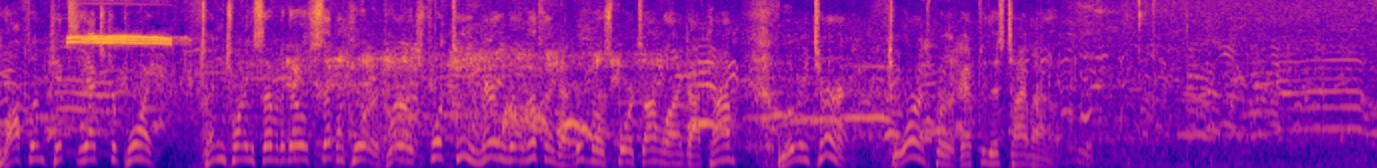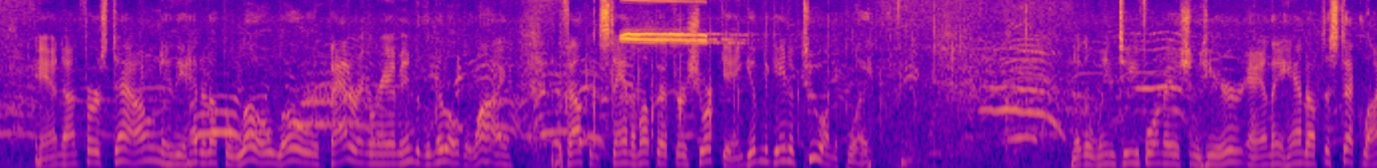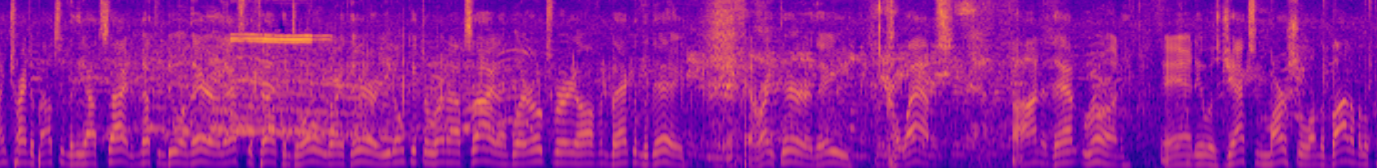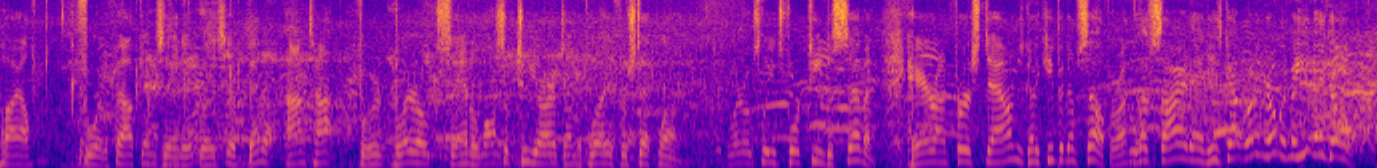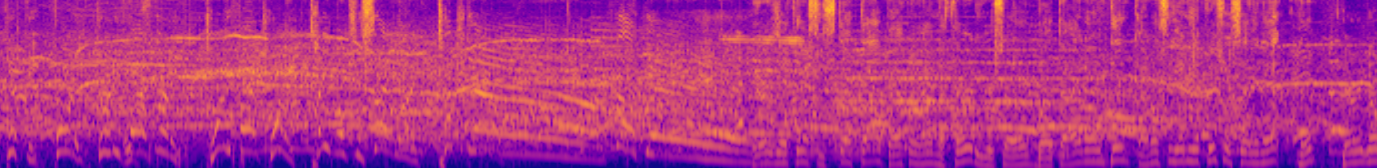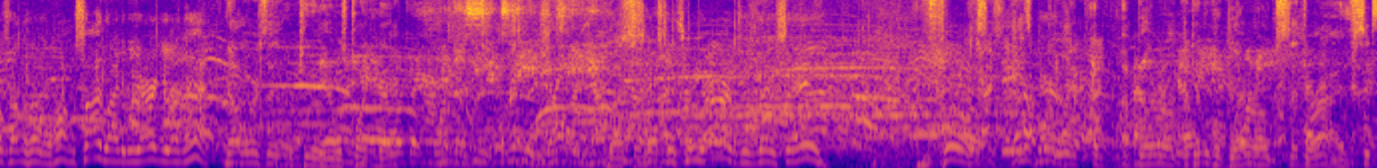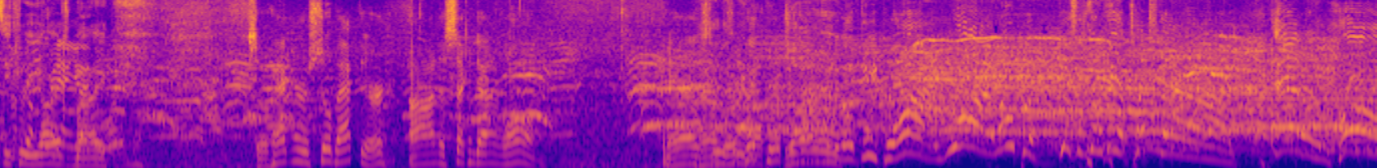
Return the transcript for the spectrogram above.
Laughlin kicks the extra point. 10.27 to go, second quarter. Blair Oaks 14, Maryville nothing on MidmoSportsOnline.com. We'll return to Warrensburg after this timeout. And on first down, he handed off to Lowe, low battering ram into the middle of the line. And the Falcons stand him up after a short gain. Give him a gain of two on the play. Another wing T formation here, and they hand off to Steckline, trying to bounce it to the outside, and nothing doing there. That's the Falcons' hold right there. You don't get to run outside on Blair Oaks very often back in the day. And right there, they collapse on that run, and it was Jaxson Marshall on the bottom of the pile for the Falcons, and it was uh, Bennett on top for Blair Oaks, and a loss of two yards on the play for Steckline. Laros leads 14 to 7. Hair on first down. He's going to keep it himself around the left side, and he's got running room, and he may go 50, 40, 35, 30, 25, 20. Tight ropes the sideline. Touchdown! Falcons! Maryville thinks he stepped out back around the 30 or so, but I don't think, I don't see any officials saying that. Nope. There he goes on the wrong sideline to be arguing that. No, there was the number two. He was pointing back. But uh, 63 yards, as they say. Four. That's more like a, a, Blair Oak, a typical Blair Oaks drive. 63 yards by So Hagner is still back there on the second down and long. As Now, there's there a we fake go. pitch, and now he's going to go deep, wide, wide open. This is going to be a touchdown. Adam Hall.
